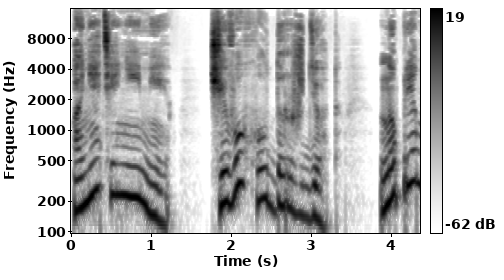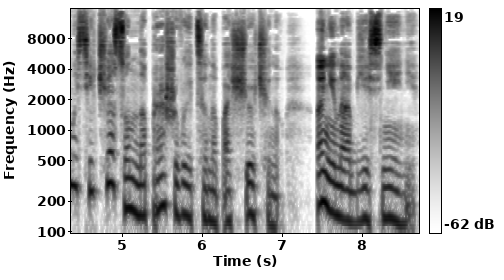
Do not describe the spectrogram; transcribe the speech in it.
Понятия не имею, чего Холдер ждет, но прямо сейчас он напрашивается на пощечину, а не на объяснение.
